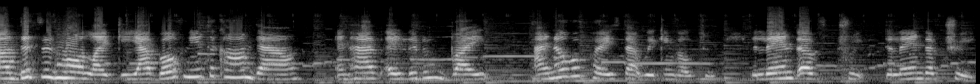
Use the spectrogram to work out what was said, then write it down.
Um, this is more like it. Y'all both need to calm down and have a little bite. I know a place that we can go to. The land of tree the land of trees.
